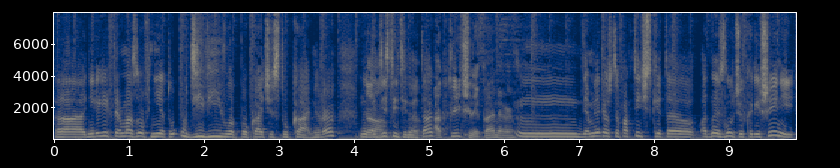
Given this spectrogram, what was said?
А, никаких тормозов нету. Удивило по качеству камера. Ну, Да, это действительно да. так. Отличная камера. Мне кажется, фактически это одно из лучших решений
